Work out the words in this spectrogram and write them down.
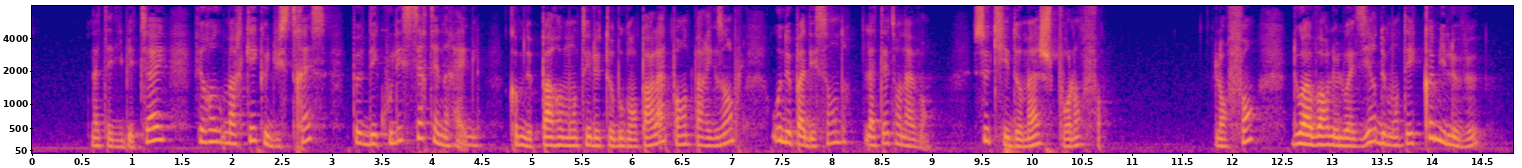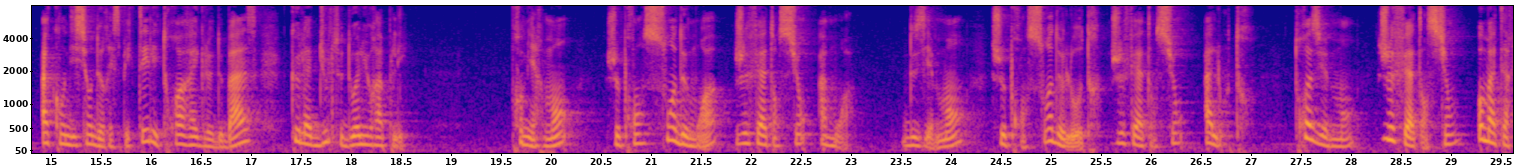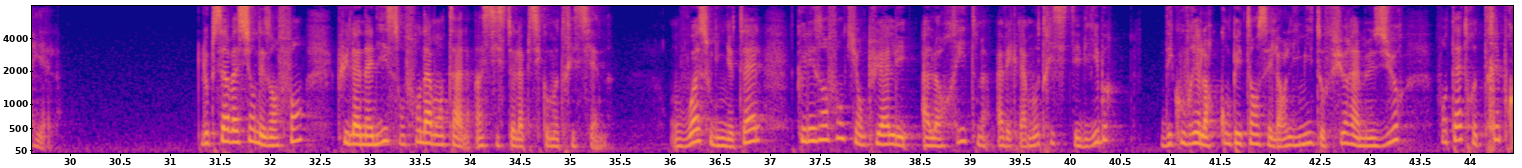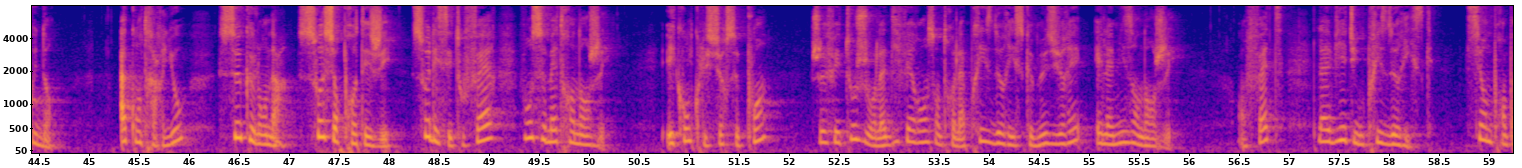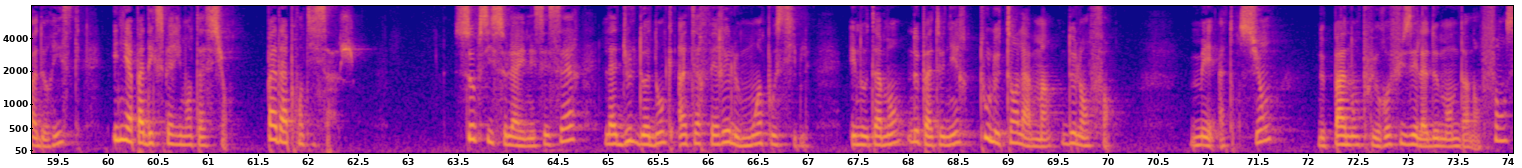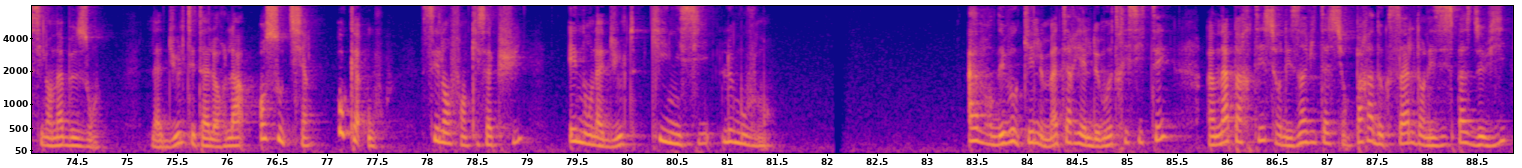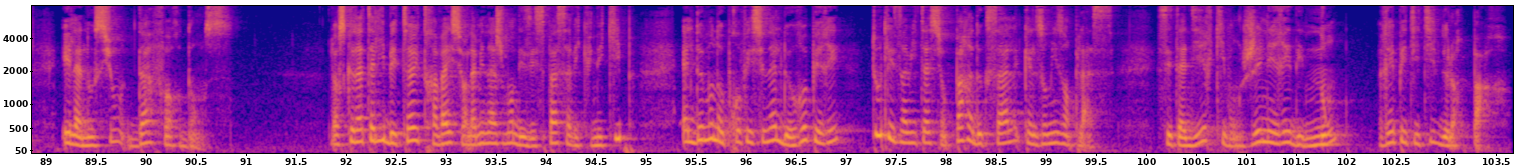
Nathalie Béteuil fait remarquer que du stress peuvent découler certaines règles, comme ne pas remonter le toboggan par la pente par exemple, ou ne pas descendre la tête en avant, ce qui est dommage pour l'enfant. L'enfant doit avoir le loisir de monter comme il le veut, à condition de respecter les trois règles de base que l'adulte doit lui rappeler. Premièrement, je prends soin de moi, je fais attention à moi. Deuxièmement, je prends soin de l'autre, je fais attention à l'autre. Troisièmement, je fais attention au matériel. L'observation des enfants puis l'analyse sont fondamentales, insiste la psychomotricienne. On voit, souligne-t-elle, que les enfants qui ont pu aller à leur rythme avec la motricité libre, découvrir leurs compétences et leurs limites au fur et à mesure, vont être très prudents. A contrario, ceux que l'on a soit surprotégés, soit laissés tout faire, vont se mettre en danger. Et conclut sur ce point, je fais toujours la différence entre la prise de risque mesurée et la mise en danger. En fait, la vie est une prise de risque. Si on ne prend pas de risque, il n'y a pas d'expérimentation, pas d'apprentissage. Sauf si cela est nécessaire, l'adulte doit donc interférer le moins possible, et notamment ne pas tenir tout le temps la main de l'enfant. Mais attention, ne pas non plus refuser la demande d'un enfant s'il en a besoin. L'adulte est alors là en soutien, au cas où. C'est l'enfant qui s'appuie et non l'adulte qui initie le mouvement. Avant d'évoquer le matériel de motricité, un aparté sur les invitations paradoxales dans les espaces de vie et la notion d'affordance. Lorsque Nathalie Betteuil travaille sur l'aménagement des espaces avec une équipe, elle demande aux professionnels de repérer toutes les invitations paradoxales qu'elles ont mises en place, c'est-à-dire qui vont générer des noms répétitifs de leur part.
